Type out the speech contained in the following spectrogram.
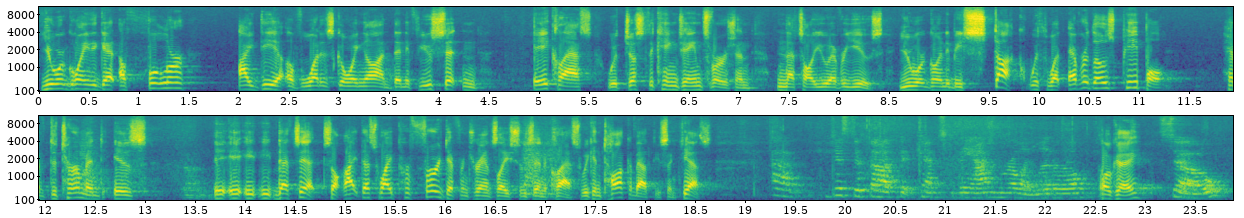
you are going to get a fuller idea of what is going on than if you sit in a class with just the King James Version and that's all you ever use. You are going to be stuck with whatever those people have determined is it, it, it, that's it. So I, that's why I prefer different translations in a class. We can talk about these things. Yes? Uh, just a thought that comes to me. I'm really literal. Okay. So,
